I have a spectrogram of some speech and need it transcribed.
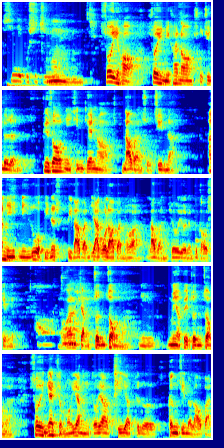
心里不是滋味。嗯嗯，所以哈、所以你看哦，属金的人，比如说你今天哈、老板属金呐、啊，你你如果比那比老板压过老板的话，老板就有点不高兴了。哦，我刚才讲尊重嘛，你没有被尊重嘛，所以你再怎么样，你都要踢掉这个庚金的老板，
